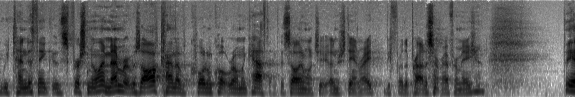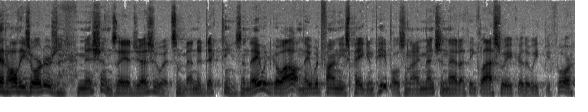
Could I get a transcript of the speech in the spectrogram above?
We tend to think this first millennium, remember, it was all kind of quote unquote Roman Catholic. That's all I want you to understand, right? Before the Protestant Reformation. They had all these orders, and missions. They had Jesuits and Benedictines, and they would go out and they would find these pagan peoples. And I mentioned that, I think, last week or the week before.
